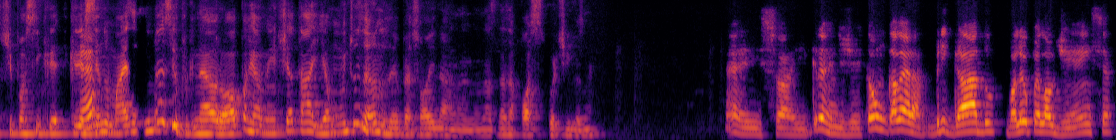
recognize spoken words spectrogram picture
tipo assim, crescendo é? mais aqui no Brasil, porque na Europa realmente já está aí há muitos anos, né? O pessoal aí na, nas, nas apostas esportivas, né? É isso aí, grande jeito. Então, galera, obrigado, valeu pela audiência.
